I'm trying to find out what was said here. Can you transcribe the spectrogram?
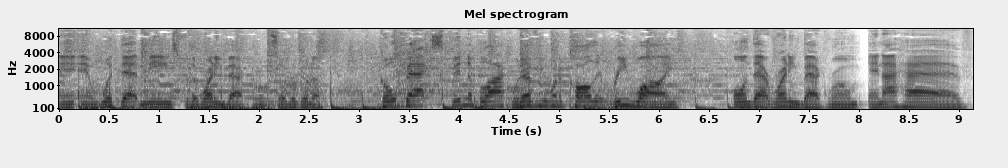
and, and what that means for the running back room. So we're gonna go back, spin the block, whatever you want to call it, rewind on that running back room, and I have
